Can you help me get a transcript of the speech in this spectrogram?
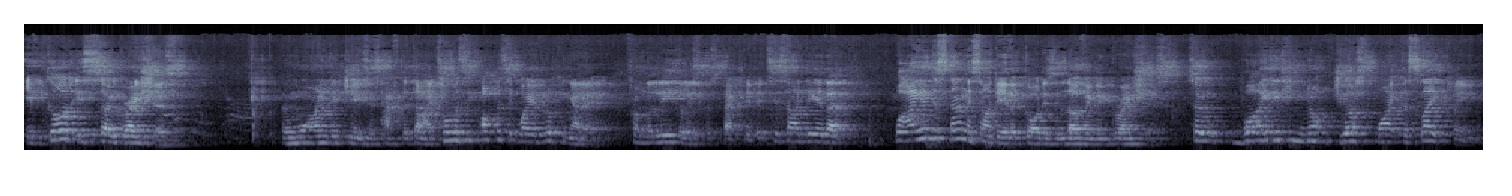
If God is so gracious, then why did Jesus have to die? It's almost the opposite way of looking at it from the legalist perspective. It's this idea that, well, I understand this idea that God is loving and gracious. So why did he not just wipe the slate clean?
